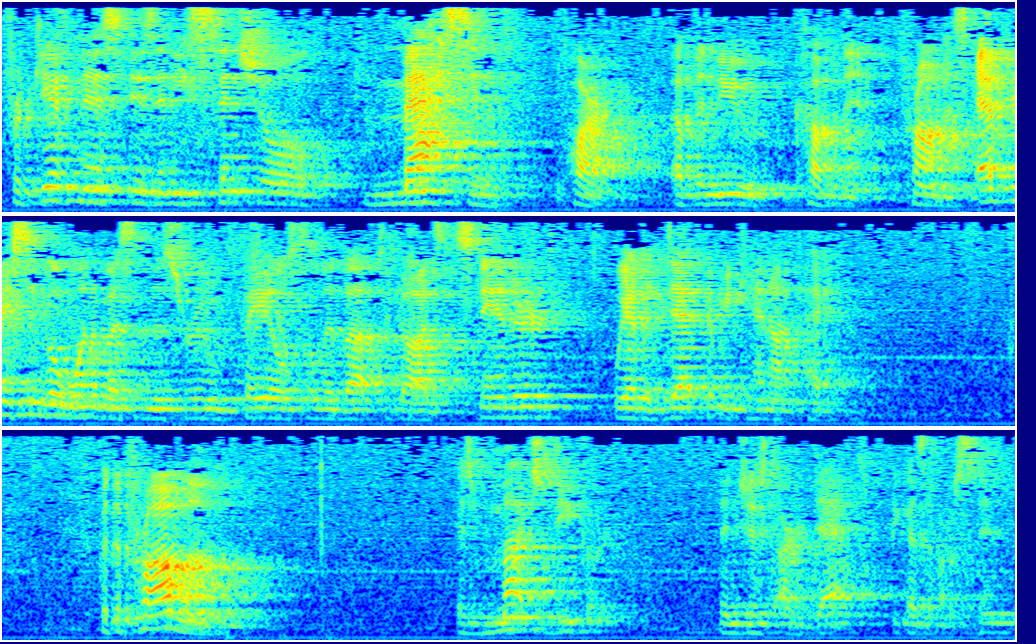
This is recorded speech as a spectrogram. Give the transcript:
forgiveness is an essential, massive part of the new covenant promise. Every single one of us in this room fails to live up to God's standard. We have a debt that we cannot pay. But the problem is much deeper than just our debt because of our sin.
